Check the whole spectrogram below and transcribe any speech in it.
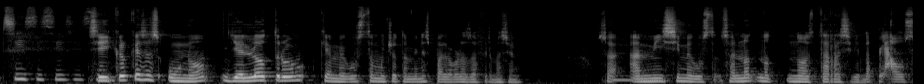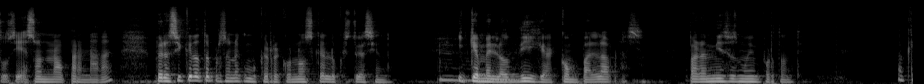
Sí, sí, sí, sí. Sí, creo que ese es uno. Y el otro que me gusta mucho también es palabras de afirmación. O sea, a Mm. mí sí me gusta. O sea, no, no, no estar recibiendo aplausos y eso no para nada. Pero sí que la otra persona como que reconozca lo que estoy haciendo. Y que me lo Mm. diga con palabras. Para mí eso es muy importante. Ok,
